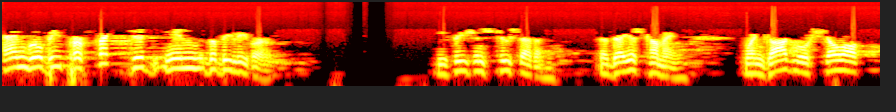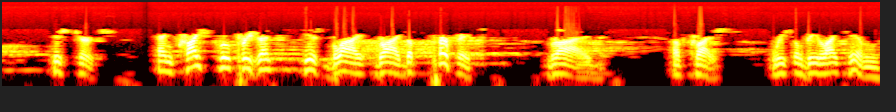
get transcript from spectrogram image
and will be perfected in the believer. Ephesians 2 7. The day is coming when God will show off his church and Christ will present his bride, the perfect bride of Christ. We shall be like him,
